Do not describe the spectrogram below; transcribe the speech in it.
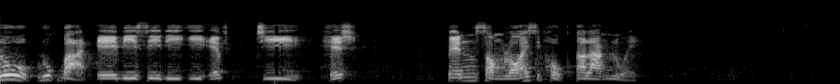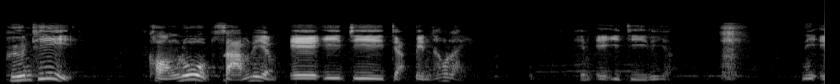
รูปลูกบาศก์ A B C D E F G H เป็น 216 ตารางหน่วย พื้นที่ของรูปสามเหลี่ยม AEG จะเป็นเท่าไหร่ เห็น AEG หรือยัง นี่ A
